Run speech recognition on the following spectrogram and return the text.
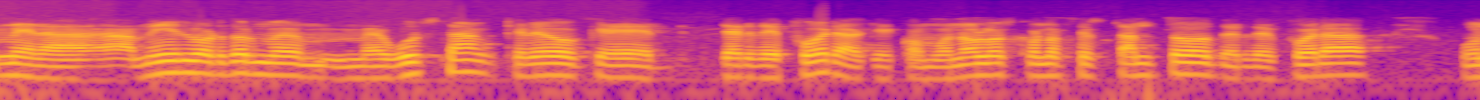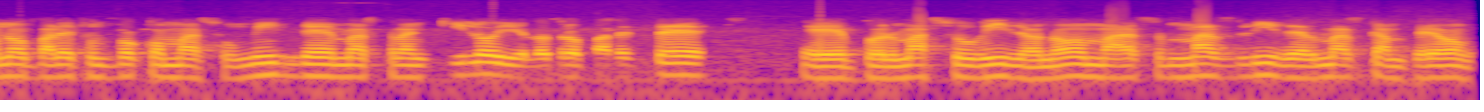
Mira, a mí los dos me, me gustan, creo que desde fuera, que como no los conoces tanto, desde fuera uno parece un poco más humilde, más tranquilo y el otro parece eh, pues más subido, ¿no? Más, más líder, más campeón.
